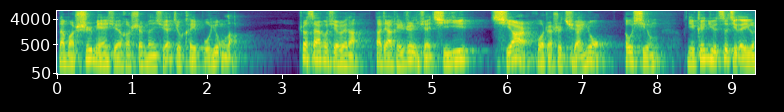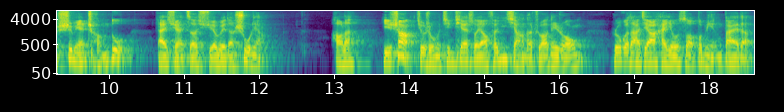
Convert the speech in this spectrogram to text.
那么失眠穴和神门穴就可以不用了。这三个穴位呢，大家可以任选其一、其二，或者是全用都行。你根据自己的一个失眠程度来选择穴位的数量。好了，以上就是我们今天所要分享的主要内容。如果大家还有所不明白的，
